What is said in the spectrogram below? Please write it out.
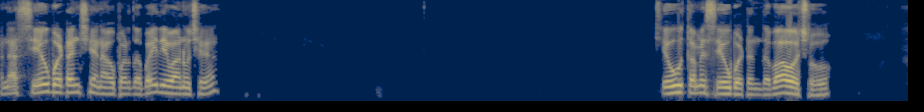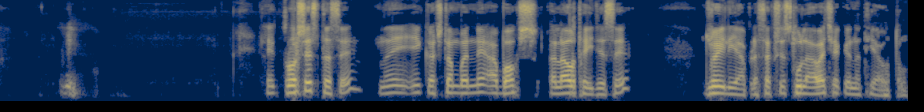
અને આ સેવ બટન છે એના ઉપર દબાઈ દેવાનું છે. જેવું તમે સેવ બટન દબાવો છો? એટલે પ્રોસેસ થશે ને એ કસ્ટમરને આ બોક્સ અલાઉ થઈ જશે. જોઈ લઈએ આપણે. સક્સેસફુલ આવે છે કે નથી આવતું?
